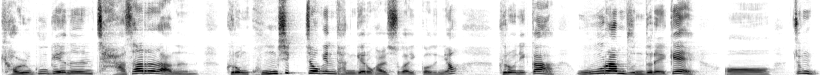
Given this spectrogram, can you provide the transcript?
결국에는 자살을 하는 그런 공식적인 단계로 갈 수가 있거든요. 그러니까 우울한 분들에게 어, 좀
